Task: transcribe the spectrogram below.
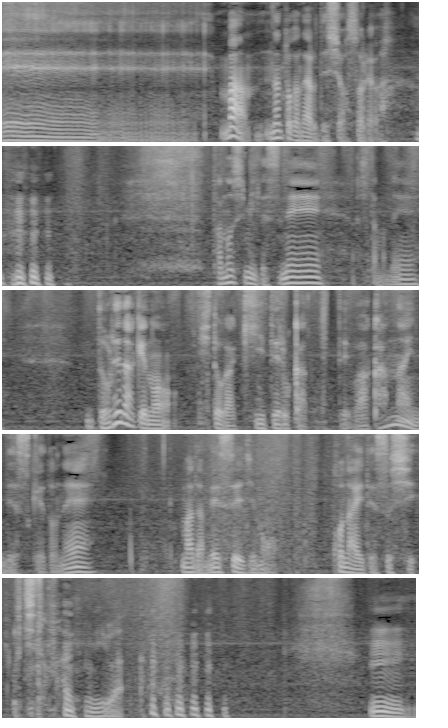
えー、まあなんとかなるでしょうそれは。楽しみですね。明日もね。どれだけの人が聞いてるかって分かんないんですけどね。まだメッセージも来ないですしうちの番組は。うん。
